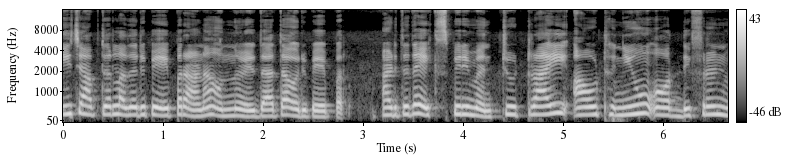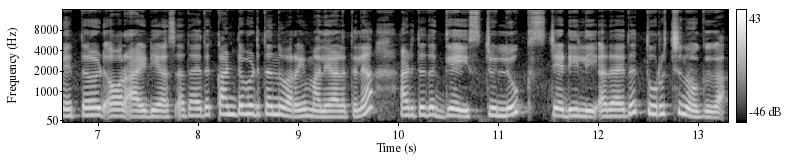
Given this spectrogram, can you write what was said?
ഈ ചാപ്റ്ററിൽ അതൊരു പേപ്പറാണ് ഒന്നും എഴുതാത്ത ഒരു പേപ്പർ അടുത്തത് experiment to try out new or different method or ideas അതായത് കണ്ടുപിടുത്തം എന്ന് പറയും മലയാളത്തിൽ. അടുത്തത് ഗെയ്സ് ടു ലുക്ക് സ്റ്റഡിലി അതായത് തുറച്ചു നോക്കുക.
